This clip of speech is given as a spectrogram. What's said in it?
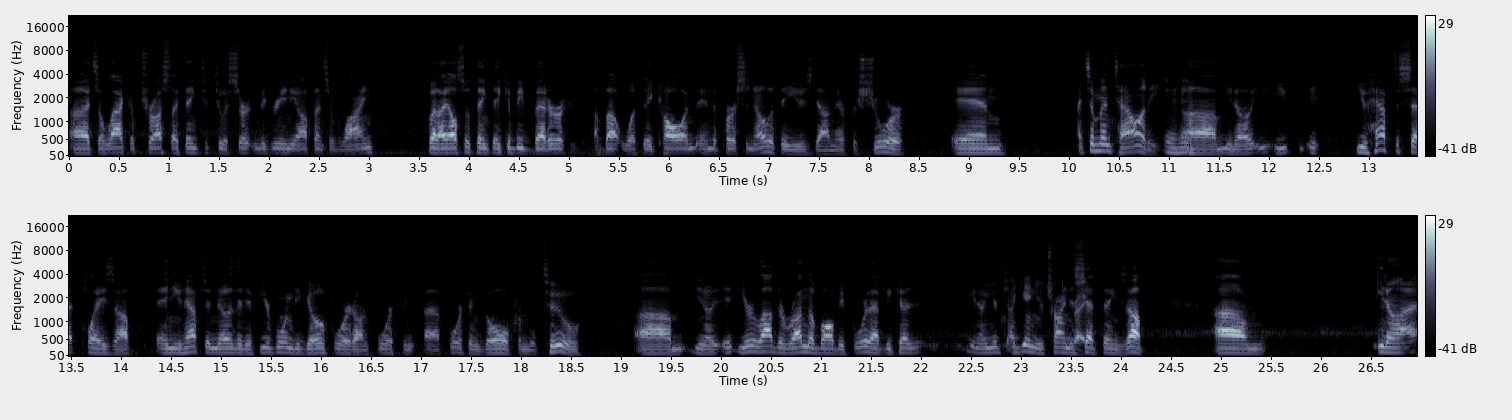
Uh, it's a lack of trust, I think, to, to, a certain degree in the offensive line. But I also think they could be better about what they call and, and the personnel that they use down there for sure. And it's a mentality. Mm-hmm. Um, you know, you, you, you have to set plays up, and you have to know that if you're going to go for it on fourth and, uh, fourth and goal from the two, um, you know, it, you're allowed to run the ball before that because, you know, you're again you're trying to right. set things up. Um, you know, I,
